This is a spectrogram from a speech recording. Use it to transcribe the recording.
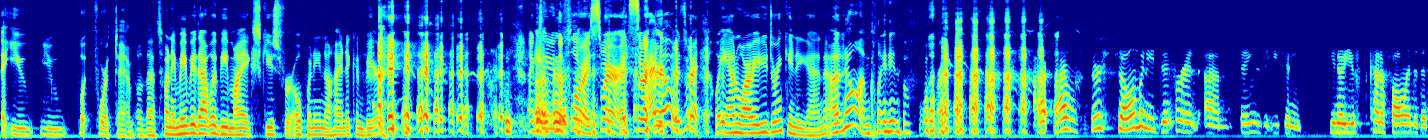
that you you put forth to him. Oh, that's funny. Maybe that would be my excuse for opening a Heineken beer. I'm cleaning the floor. I swear. I swear. I know it's right. Wait, Ann, why are you drinking again? Uh, no, I'm cleaning the floor. I, I, there's so many different um, things that you can, you know, you kind of fall into this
